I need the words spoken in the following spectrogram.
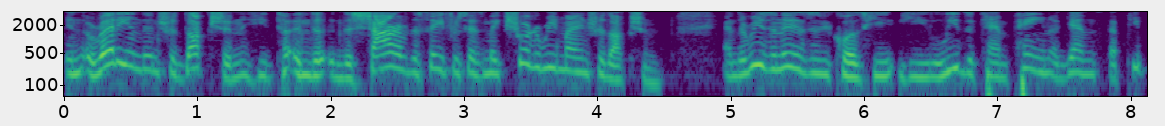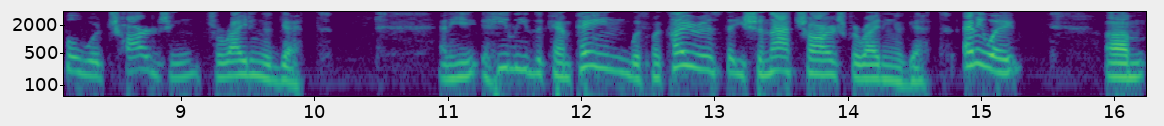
in already in the introduction, he t- in the in the shar of the sefer says, "Make sure to read my introduction," and the reason is is because he he leads a campaign against that people were charging for writing a get, and he he leads a campaign with Makairis that you should not charge for writing a get. Anyway, um,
